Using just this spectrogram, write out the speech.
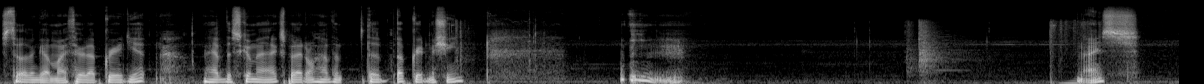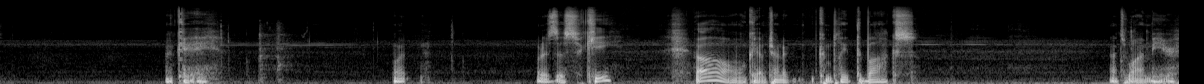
Still haven't got my third upgrade yet. I have the schematics, but I don't have the, the upgrade machine. nice. Okay. What? What is this? A key? Oh, okay. I'm trying to complete the box. That's why I'm here.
